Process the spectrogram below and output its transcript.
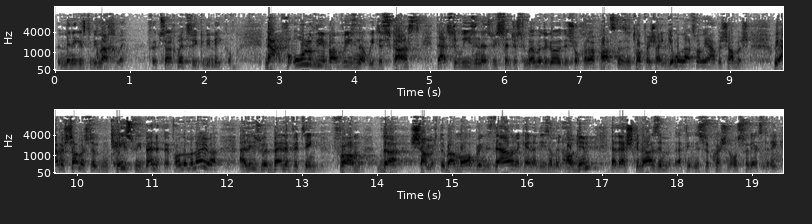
The minig is to be machmeh. For tzarech mitzvah, you can be mekel. Now, for all of the above reason that we discussed, that's the reason, as we said just a moment ago, the Shulchan Aruch and Tophesh and Gimel, that's why we have a shamash. We have a shamash, so in case we benefit from the menorah, at least we're benefiting from the shamash. The Ramah brings down, again, and these are minhagim, that the Ashkenazim, I think this is a question also yesterday,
